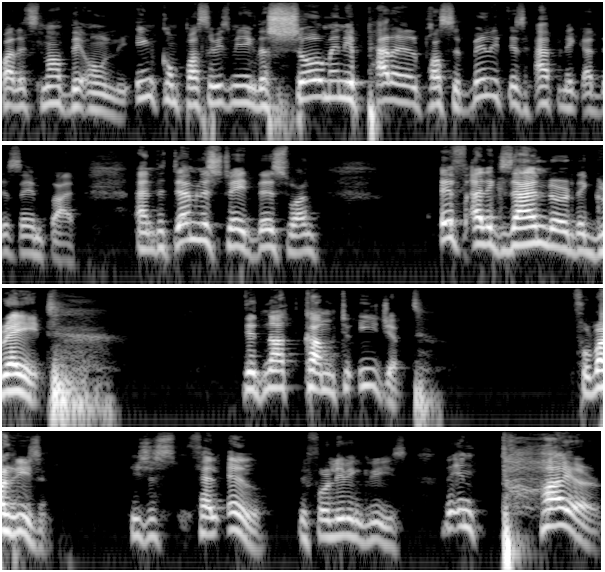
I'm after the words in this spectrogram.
But it's not the only. Incompossibilities meaning there's so many parallel possibilities happening at the same time. And to demonstrate this one, if Alexander the Great did not come to Egypt for one reason, he just fell ill before leaving Greece, the entire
